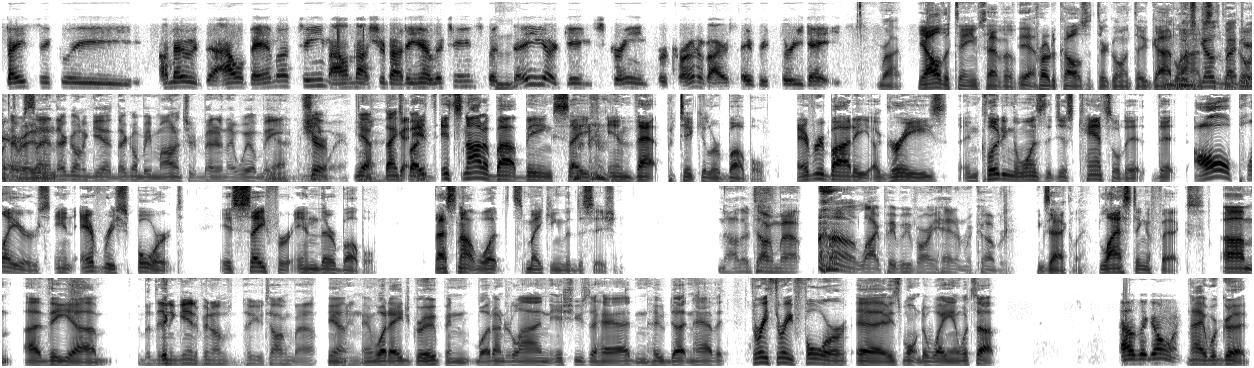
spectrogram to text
basically, I know the Alabama team, I'm not sure about any other teams, but mm-hmm. they are getting screened for coronavirus every three days. Right. Yeah, all the teams have a Yeah. protocols that they're going through, guidelines Which goes that back to they're what going they were saying. They're going to get. They're going to be monitored better than they will be. Yeah. Sure. anywhere. Yeah. Thanks, buddy. It, it's not about being safe in that particular bubble. Everybody agrees, including the ones that just canceled it, that all players in every sport is safer in their bubble. That's not what's making the decision. No, they're talking about like people who've already had it and recovered. Exactly. Lasting effects. um, uh, the uh, But then again, depending on who you're talking about. yeah, I mean, and what age group and what underlying issues they had and who doesn't have it. Three three four uh, is wanting to weigh in. What's up? How's it going? Hey, we're good.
